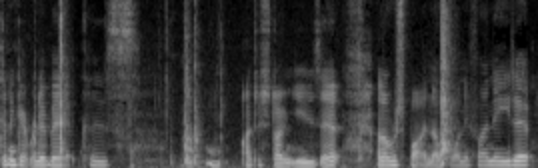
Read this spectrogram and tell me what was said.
Gonna get rid of it because I just don't use it. And I'll just buy another one if I need it.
